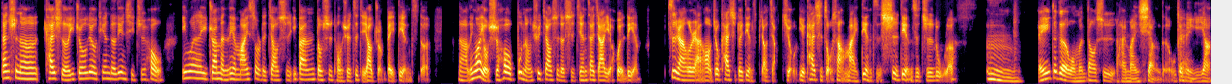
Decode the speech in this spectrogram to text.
但是呢，开始了一周六天的练习之后。因为专门练 Mysore 的教室，一般都是同学自己要准备垫子的。那另外有时候不能去教室的时间，在家也会练。自然而然哦，就开始对垫子比较讲究，也开始走上买垫子、试垫子之路了。嗯，诶，这个我们倒是还蛮像的。我跟你一样，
